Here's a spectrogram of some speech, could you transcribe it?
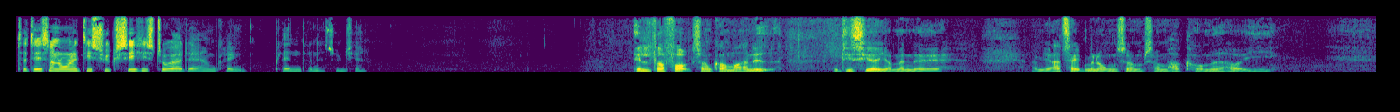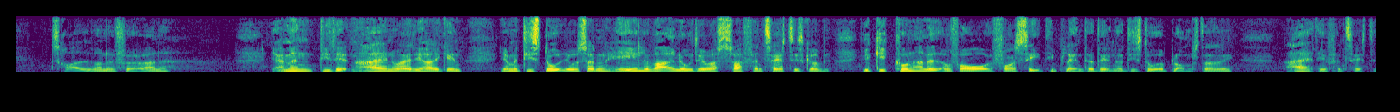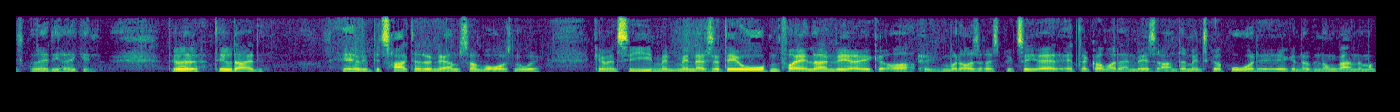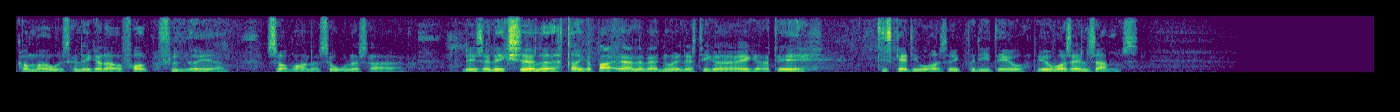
Så det er sådan nogle af de succeshistorier, der er omkring planterne, synes jeg. Ældre folk, som kommer herned, de siger, jamen, øh, jamen jeg har talt med nogen, som, som har kommet her i 30'erne, 40'erne. Jamen, de der, nej, nu er de her igen. Jamen, de stod jo sådan hele vejen ud. Det var så fantastisk, og vi gik kun herned om foråret for at se de planter der, når de stod og blomstrede. Ikke? Nej, det er fantastisk. Nu er de her igen. Det, var, det er jo dejligt. Ja, vi betragter det nærmest som vores nu, ikke? Kan man sige. Men, men altså, det er jo åbent for alle og enhver, ikke? og øh, vi må da også respektere, at, der kommer der en masse andre mennesker og bruger det. Ikke? Når, nogle gange, når man kommer ud, så ligger der jo folk og flyder her om sommeren og soler sig, læser lektier eller drikker bajer, eller hvad nu ellers de gør. Ikke? Og det, det skal de jo også, ikke? fordi det er jo, det er jo vores allesammens.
